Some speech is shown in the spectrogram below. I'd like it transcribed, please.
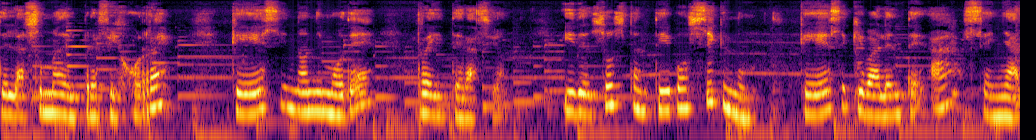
de la suma del prefijo re, que es sinónimo de reiteración y del sustantivo signum, que es equivalente a señal.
